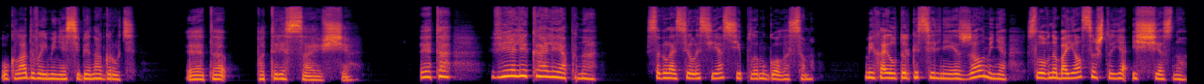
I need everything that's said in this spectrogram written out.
укладывая меня себе на грудь. «Это потрясающе!» «Это великолепно!» — согласилась я сиплым голосом. Михаил только сильнее сжал меня, словно боялся, что я исчезну.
